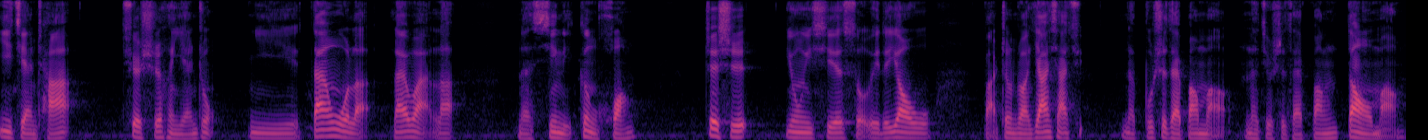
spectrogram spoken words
一检查确实很严重，你耽误了，来晚了。”那心里更慌。这时用一些所谓的药物把症状压下去，那不是在帮忙，那就是在帮倒忙。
